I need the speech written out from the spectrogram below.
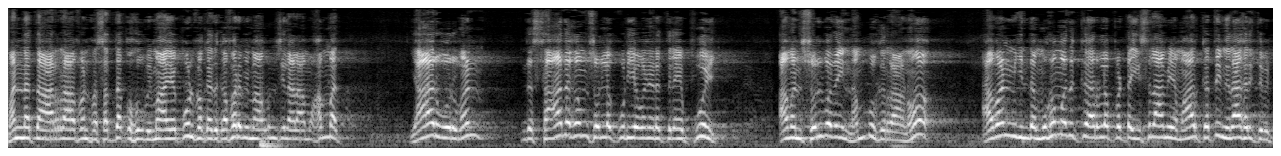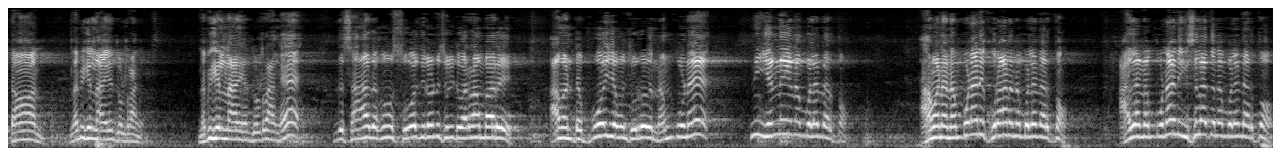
மன்னத்தா அர்ராஃபன் ஃபசத்தகுஹு பிமா யகூல் ஃபகத் கஃபர் பிமா உன்சில முகமத் யார் ஒருவன் இந்த சாதகம் சொல்லக்கூடியவனிடத்திலே போய் அவன் சொல்வதை நம்புகிறானோ அவன் இந்த முகமதுக்கு அருளப்பட்ட இஸ்லாமிய மார்க்கத்தை நிராகரித்து விட்டான். நபிகள் நாயகம் சொல்றாங்க. நபிகள் நாயகம் சொல்றாங்க இந்த சாதகம் சோதிடம்னு சொல்லிட்டு வர்றான் பாரு. அவன்கிட்ட போய் அவன் சொல்றதை நம்புன நீ என்னைய நம்பலன்னு அர்த்தம். அவனை நம்பினா நீ குரானை நம்பலன்னு அர்த்தம். அதை நம்பினா நீ இஸ்லாத்தை நம்பலன்னு அர்த்தம்.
